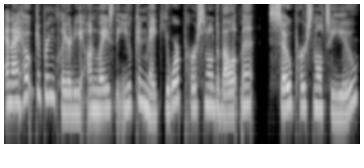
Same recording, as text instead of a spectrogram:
and I hope to bring clarity on ways that you can make your personal development so personal to you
